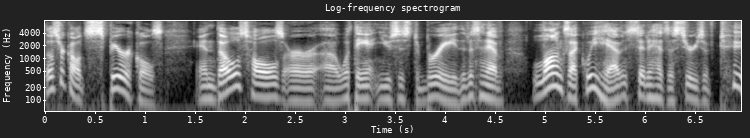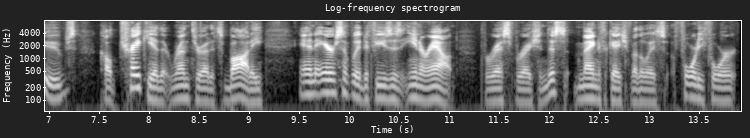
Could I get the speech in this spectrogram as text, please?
Those are called spiracles, and those holes are uh, what the ant uses to breathe. It doesn't have lungs like we have. Instead, it has a series of tubes called trachea that run throughout its body, and air simply diffuses in or out for respiration. This magnification, by the way, is 44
